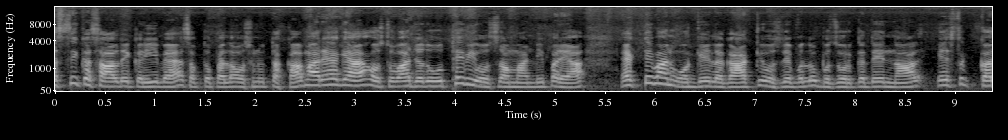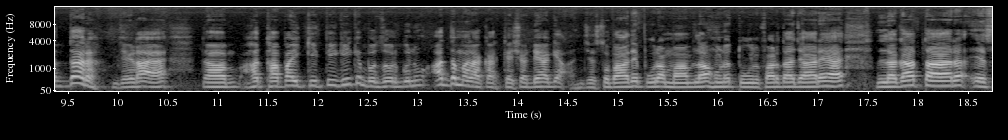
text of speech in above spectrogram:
80 ਕੁ ਸਾਲ ਦੇ ਕਰੀਬ ਹੈ, ਸਭ ਤੋਂ ਪਹਿਲਾਂ ਉਸ ਨੂੰ ਧੱਕਾ ਮਾਰਿਆ ਗਿਆ। ਉਸ ਤੋਂ ਬਾਅਦ ਜਦੋਂ ਉੱਥੇ ਵੀ ਉਸ ਦਾ ਮਨ ਨਹੀਂ ਭਰਿਆ ਐਕਟਿਵਾ ਨੂੰ ਅੱਗੇ ਲਗਾ ਕੇ ਉਸ ਦੇ ਵੱਲੋਂ ਬਜ਼ੁਰਗ ਦੇ ਨਾਲ ਇਸ ਕਦਰ ਜਿਹੜਾ ਹੈ ਹੱਥਾਪਾਈ ਕੀਤੀ ਗਈ ਕਿ ਬਜ਼ੁਰਗ ਨੂੰ ਅੱਧਮਰਾ ਕਰਕੇ ਛੱਡਿਆ ਗਿਆ। ਜਿਸ ਤੋਂ ਬਾਅਦ ਇਹ ਪੂਰਾ ਮਾਮਲਾ ਹੁਣ ਤੂਲ ਫੜਦਾ ਜਾ ਰਿਹਾ ਹੈ। ਲਗਾਤਾਰ ਇਸ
